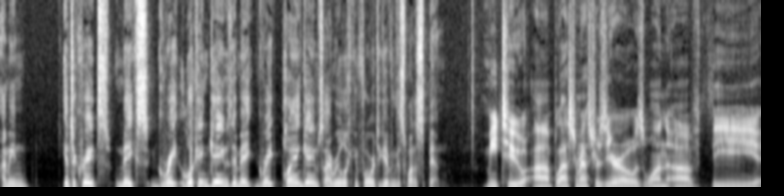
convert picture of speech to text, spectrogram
I mean, Inti Creates makes great looking games, they make great playing games. I'm really looking forward to giving this one a spin. Me too. Uh, Blaster Master Zero was one of the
